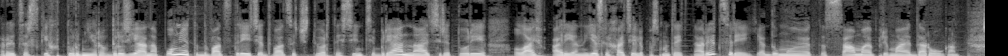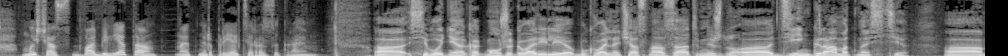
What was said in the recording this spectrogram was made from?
рыцарских турниров. Друзья, напомню, это 23-24 сентября на территории Life Arena. Если хотели посмотреть на рыцарей, я думаю, это самая прямая дорога. Мы сейчас два билета на это мероприятие разыграем. А, сегодня, как мы уже говорили буквально час назад, между, а, День грамотности, а,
